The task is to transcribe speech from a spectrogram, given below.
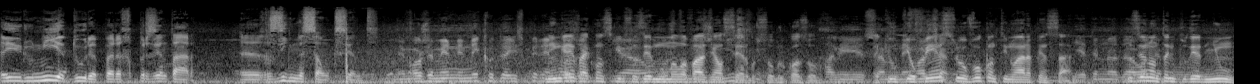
a ironia dura para representar a resignação que sente. Ninguém vai conseguir fazer-me uma lavagem ao cérebro sobre o Kosovo. Aquilo que eu penso, eu vou continuar a pensar. Mas eu não tenho poder nenhum.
